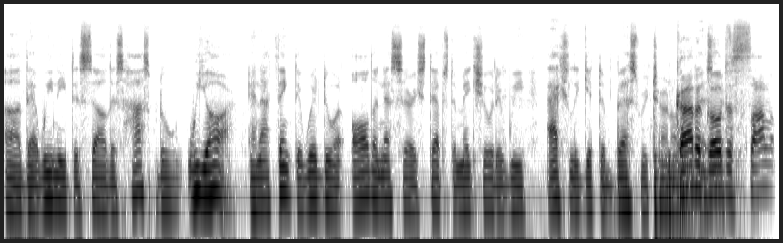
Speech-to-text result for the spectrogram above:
uh, that we need to sell this hospital, we are. And I think that we're doing all the necessary steps to make sure that we actually get the best return on Got to go to Solomon.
